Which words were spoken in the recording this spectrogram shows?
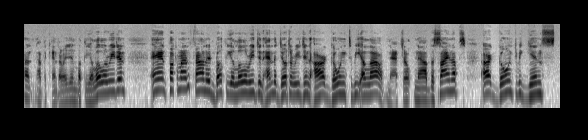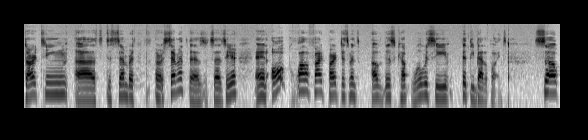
uh, not the Kanto region, but the Alola region. And Pokemon found in both the Alola region and the Johto region are going to be allowed. Natural. Now the signups are going to begin starting uh, December or seventh, as it says here, and all qualified participants of this cup will receive 50 battle points. So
